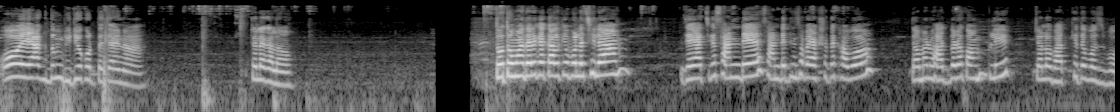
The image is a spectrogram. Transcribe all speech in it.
ও একদম ভিডিও করতে চায় না। চলে গেল। তো তোমাদেরকে কালকে বলেছিলাম যে আজকে সানডে সানডে দিন সবাই একসাথে খাব। তো আমার ভাত বেড়া কমপ্লিট চলো ভাত খেতে বসবো।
